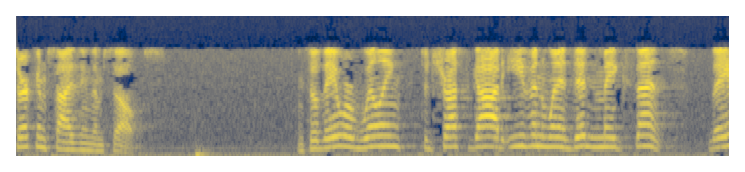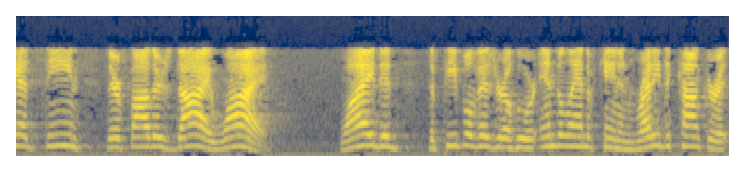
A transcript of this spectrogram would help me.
circumcising themselves. And so they were willing to trust God even when it didn't make sense. They had seen their fathers die. Why? Why did the people of Israel who were in the land of Canaan, ready to conquer it,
